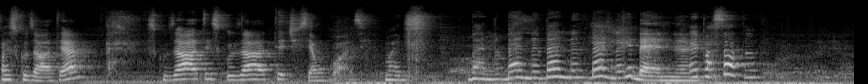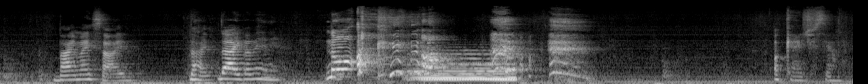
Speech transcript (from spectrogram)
eh, scusate, eh. Scusate, scusate, ci siamo quasi. Ma Ben, Ben, Ben, Ben. Che ben! È passato? By my side. Dai. Dai, va bene. No! no! ok, ci siamo.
